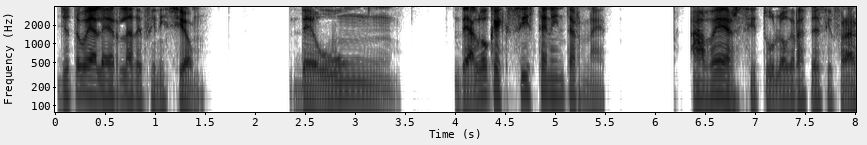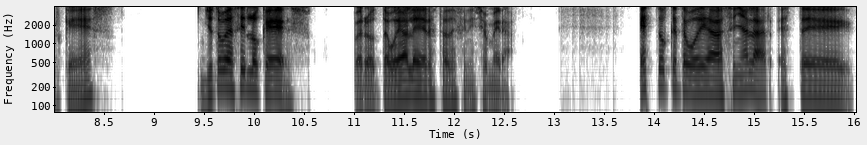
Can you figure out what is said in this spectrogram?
yo te voy a leer la definición de un de algo que existe en internet. A ver si tú logras descifrar qué es. Yo te voy a decir lo que es, pero te voy a leer esta definición. Mira, esto que te voy a señalar, este,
